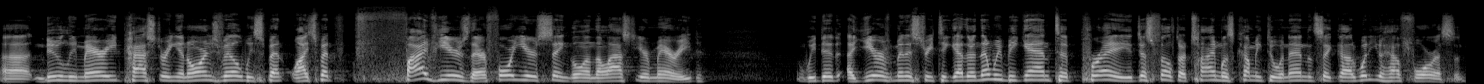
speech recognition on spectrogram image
uh, newly married, pastoring in Orangeville. We spent, well, I spent five years there, four years single, and the last year married. We did a year of ministry together, and then we began to pray. Just felt our time was coming to an end and say, God, what do you have for us? And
